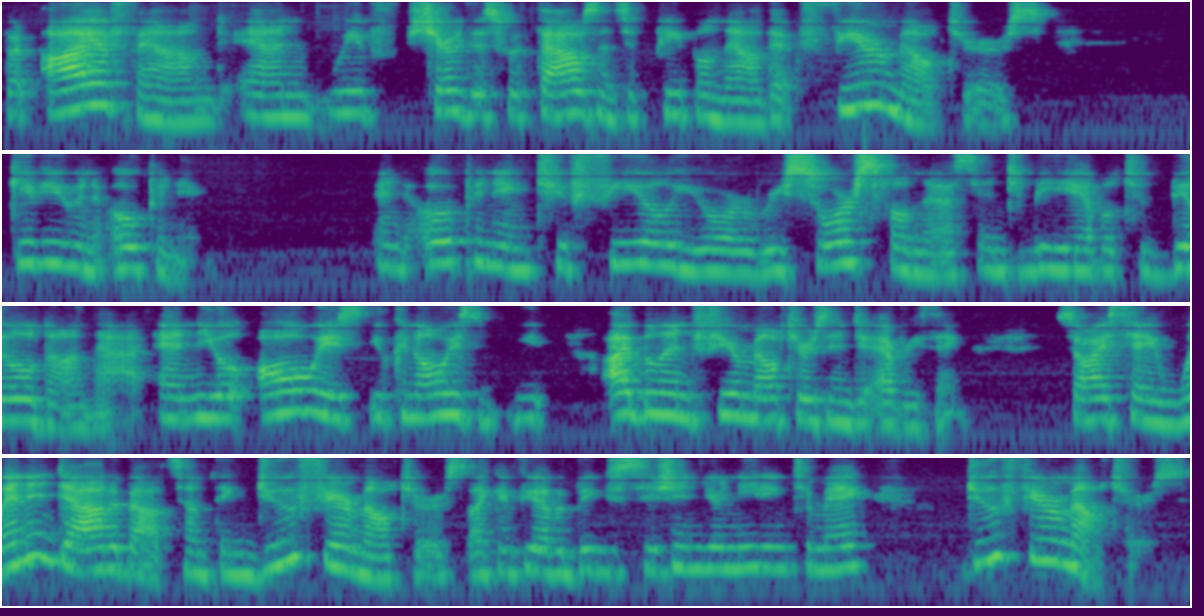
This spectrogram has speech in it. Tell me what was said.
But I have found, and we've shared this with thousands of people now, that fear melters give you an opening, an opening to feel your resourcefulness and to be able to build on that. And you'll always, you can always, I blend fear melters into everything. So I say, when in doubt about something, do fear melters. Like if you have a big decision you're needing to make, do fear melters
